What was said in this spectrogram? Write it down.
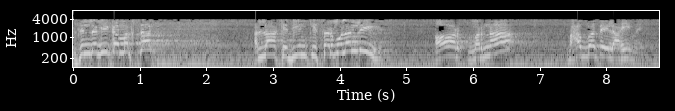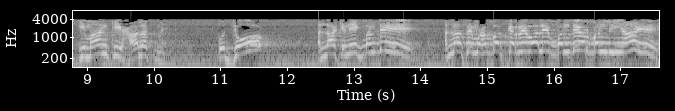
زندگی کا مقصد اللہ کے دین کی سربلندی اور مرنا محبت الہی میں، ایمان کی حالت میں۔ تو جو اللہ کے نیک بندے ہیں اللہ سے محبت کرنے والے بندے اور بندیاں ہیں،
